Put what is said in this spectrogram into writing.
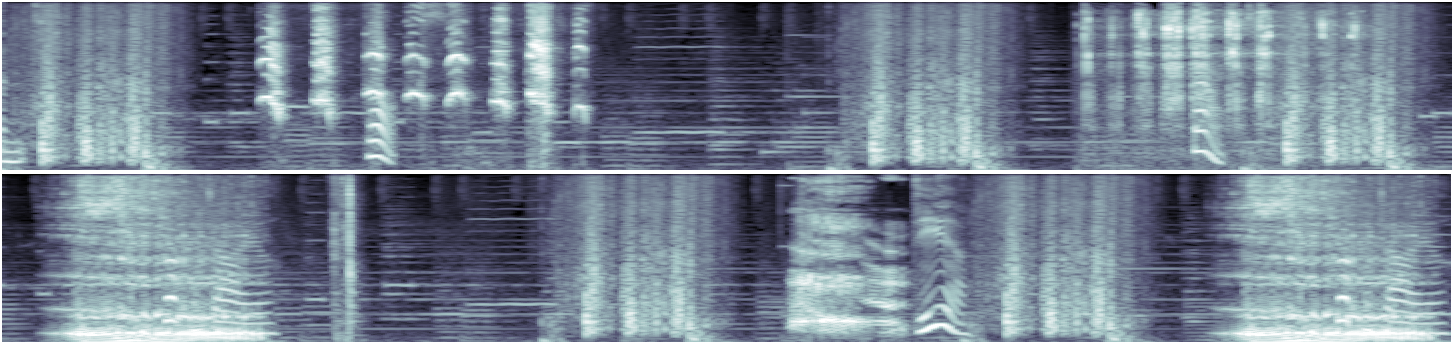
Elephant. Fox. Bat. Crocodile. Deer. Crocodile.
